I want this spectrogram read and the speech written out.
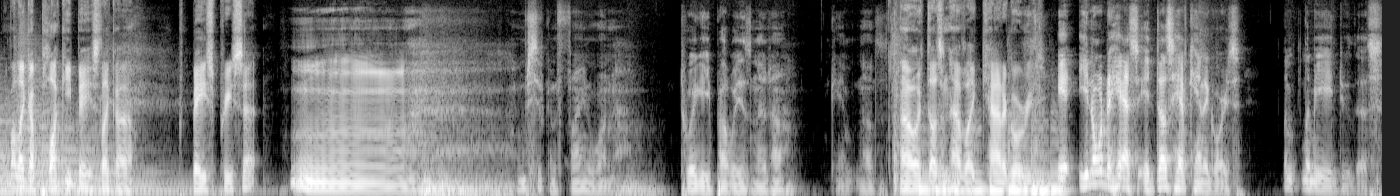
How about like a plucky bass, like a bass preset? Hmm. Let me see if I can find one. Twiggy probably isn't it, huh? Can't, no, Oh, it doesn't have like categories. It, you know what it has? It does have categories. Let, let me do this.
